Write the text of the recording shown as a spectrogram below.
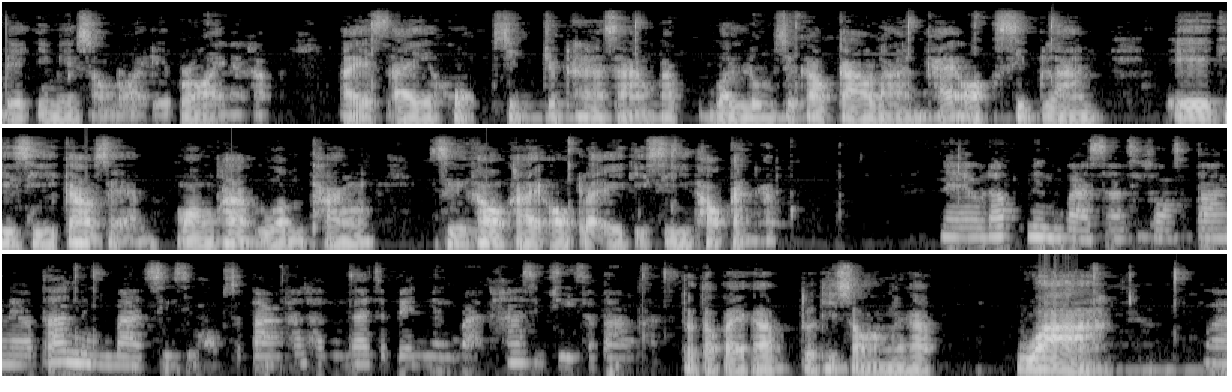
เบรก EMA 200 เรียบร้อยนะครับ RSI 60.53 ครับวอลลุ่มซื้อเข้า 9 ล้าน ขายออก 10 ล้าน ATC 9แสนมองภาพรวมทั้งซื้อเข้าขายออกและ ATC เท่ากันครับ แนวรับ 1 บาท 32 สตางค์ แนวต้าน 1 บาท 46 สตางค์ ถ้าทำได้จะเป็น 1 บาท 54 สตางค์ค่ะ ตัวต่อไปครับ ตัวที่ 2 นะครับ ว่า ว่า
